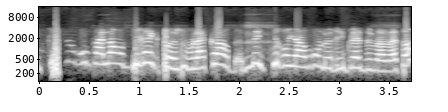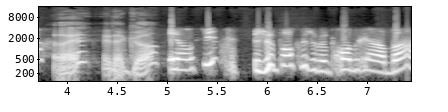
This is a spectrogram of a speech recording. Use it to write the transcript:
ne seront pas là en direct, je vous l'accorde, mais qui regarderont le replay demain matin. Ouais, d'accord. Et ensuite, je pense que je me prendrai un bain.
